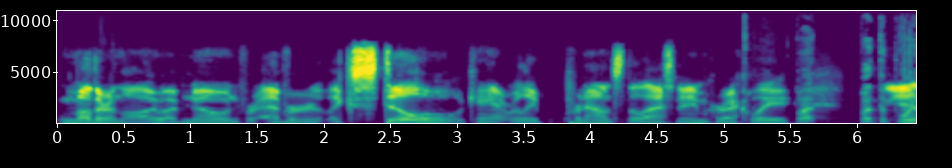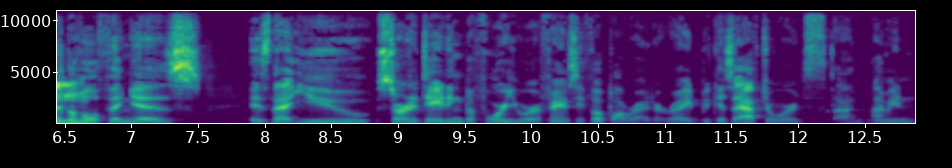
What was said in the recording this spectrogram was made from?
mother-in-law, who I've known forever, like still can't really pronounce the last name correctly. But but the point and, of the whole thing is is that you started dating before you were a fantasy football writer, right? Because afterwards, I, I mean,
